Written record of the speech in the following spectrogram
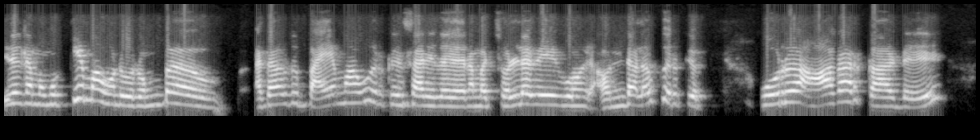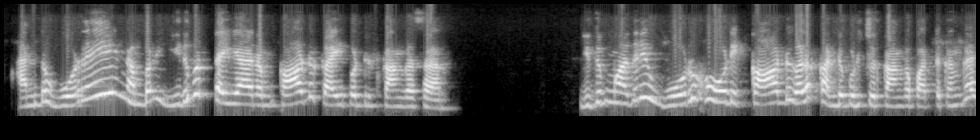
இதுல நம்ம முக்கியமா ஒண்ணு ரொம்ப அதாவது பயமாவும் இருக்கு சார். இதை நம்ம சொல்லவே அந்த அளவுக்கு இருக்கு. ஒரு ஆதார் கார்டு அந்த ஒரே நம்பர் இருபத்தையாயிரம் கார்டு கைப்பற்றிருக்காங்க சார். இது மாதிரி ஒரு கோடி கார்டுகளை கண்டுபிடிச்சிருக்காங்க பாத்துக்கோங்க.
